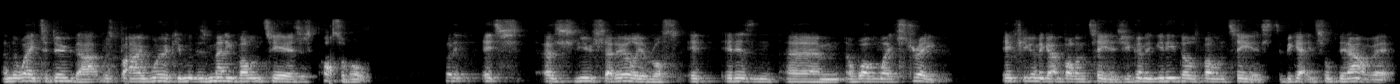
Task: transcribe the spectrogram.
And the way to do that was by working with as many volunteers as possible. But it, it's, as you said earlier, Russ, it, it isn't um, a one way street. If you're going to get volunteers, you're going to you need those volunteers to be getting something out of it.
